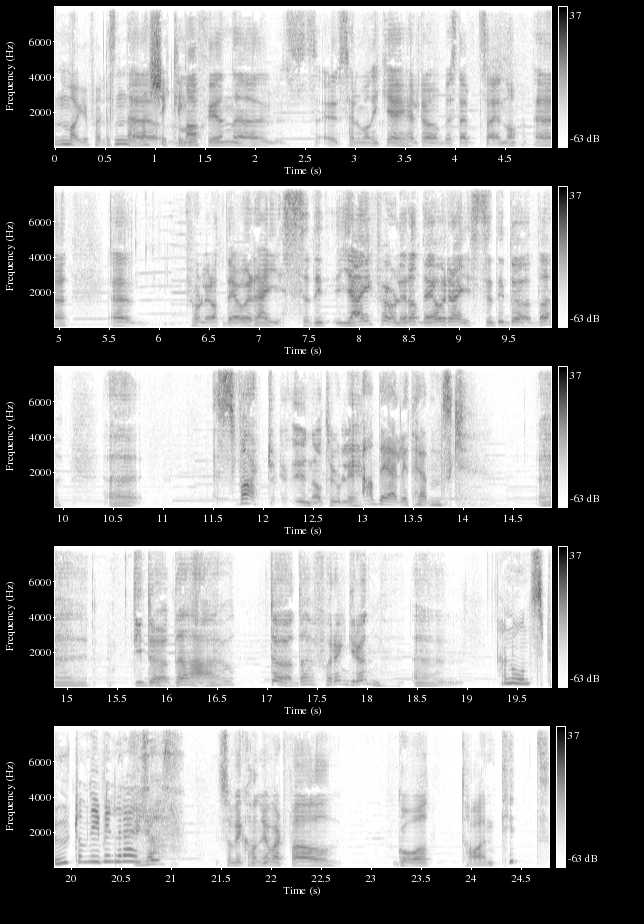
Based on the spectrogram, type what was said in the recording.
Magefølelsen, den er Eh, skikkelig god. Mafien, eh, selv om han ikke helt har bestemt seg ennå, eh, føler at det å reise de Jeg føler at det å reise de døde eh, svært unaturlig. Ja, det er litt hedensk. Eh, de døde er jo døde for en grunn. Eh, Har noen spurt om de vil reise? Ja. så vi kan jo i hvert fall gå og ta en titt.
